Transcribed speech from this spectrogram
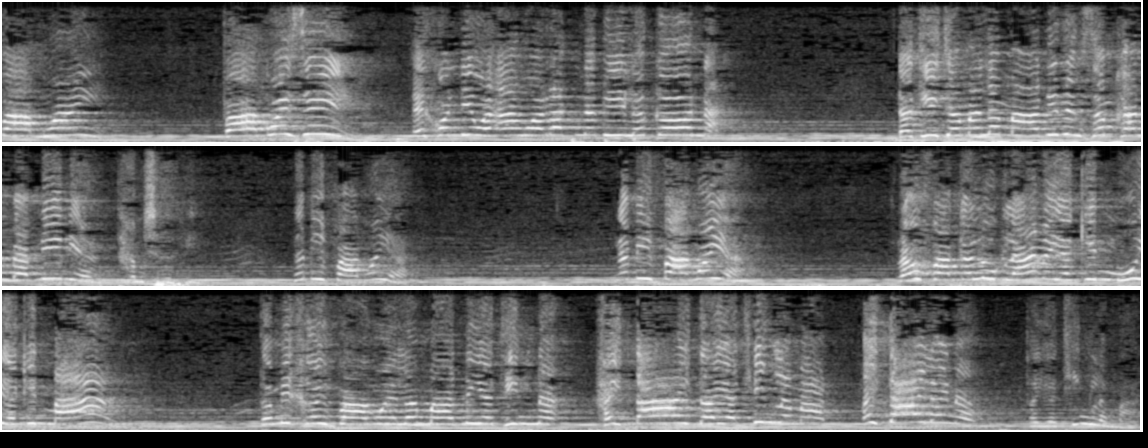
ฝากไว้ ฝากไว้สิ ไอคนที่ว่าอ้างว่ารักนบีเหลือเกินน่ะแต่ที่จะมาละหมาดที่เรื่องสำคัญแบบนี้เนี่ยทำเฉยนบีฝากไว้อะนบีฝากไว้อะเราฝากกับลูกหลานนะอย่ากินหมูอย่ากินหมา แต่ไม่เคยฝากไว้ละหมาดนี่อย่าทิ้งนะให้ตายแต่อย่าทิ้งละหมาดให้ตายเลยนะแต่อย่าทิ้งละหมาด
